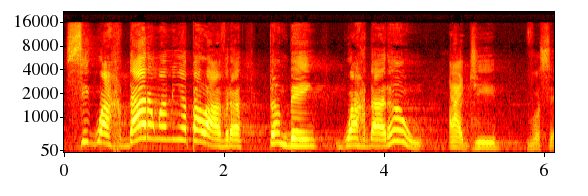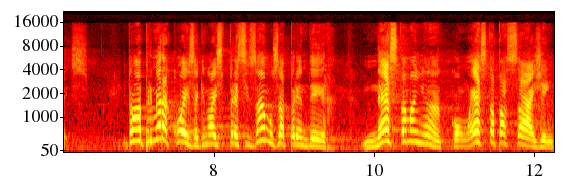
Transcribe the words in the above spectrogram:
Se guardaram a minha palavra, também guardarão a de vocês. Então, a primeira coisa que nós precisamos aprender nesta manhã, com esta passagem,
